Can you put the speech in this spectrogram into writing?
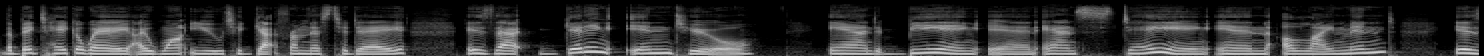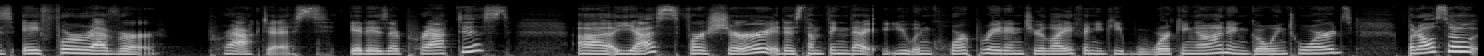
the big takeaway I want you to get from this today is that getting into and being in and staying in alignment is a forever practice. It is a practice. Uh, yes, for sure. It is something that you incorporate into your life and you keep working on and going towards. But also,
